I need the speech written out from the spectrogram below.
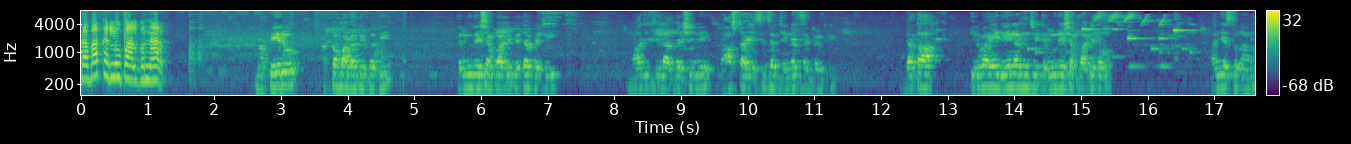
ప్రభాకర్లు పాల్గొన్నారు. నా పేరు అక్కపాక తిరుపతి తెలుగుదేశం పార్టీ పెద్దపల్లి మాజీ జిల్లా అధ్యక్షుని రాష్ట్ర ఎస్ఎస్ఎల్ జనరల్ సెక్రటరీ. గత ఇరవై ఐదేళ్ళ నుంచి తెలుగుదేశం పార్టీలో పనిచేస్తున్నాను.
